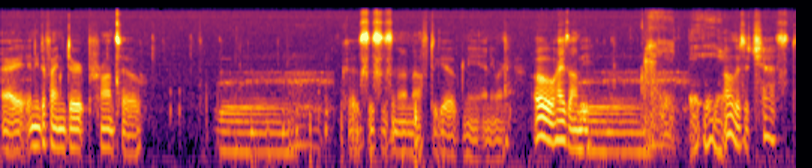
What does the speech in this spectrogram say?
Alright, I need to find dirt pronto. Because this isn't enough to get me anywhere. Oh, hi zombie. Oh, there's a chest.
